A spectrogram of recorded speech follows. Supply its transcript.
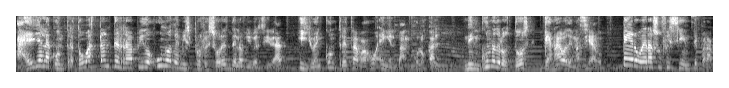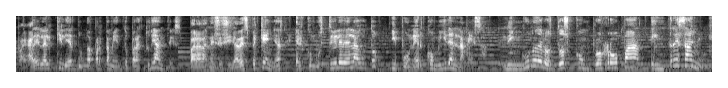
A ella la contrató bastante rápido uno de mis profesores de la universidad y yo encontré trabajo en el banco local. Ninguno de los dos ganaba demasiado, pero era suficiente para pagar el alquiler de un apartamento para estudiantes, para las necesidades pequeñas, el combustible del auto y poner comida en la mesa. Ninguno de los dos compró ropa en tres años.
